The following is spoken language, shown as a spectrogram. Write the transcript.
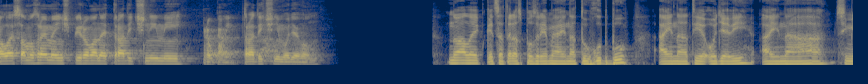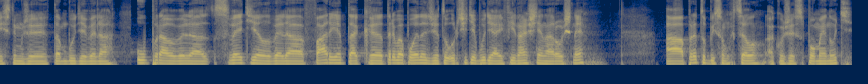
Ale samozrejme inšpirované tradičnými, prvkami. tradičným odevom. No ale keď sa teraz pozrieme aj na tú hudbu, aj na tie odevy, aj na, si myslím, že tam bude veľa úprav, veľa svetiel, veľa farieb, tak eh, treba povedať, že to určite bude aj finančne náročné. A preto by som chcel akože spomenúť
